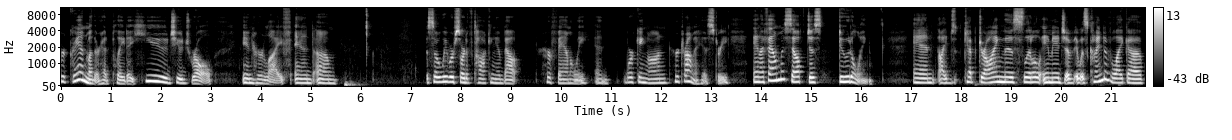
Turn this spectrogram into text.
her grandmother had played a huge, huge role in her life. And um, so we were sort of talking about her family and working on her trauma history. And I found myself just doodling. And I kept drawing this little image of it was kind of like a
